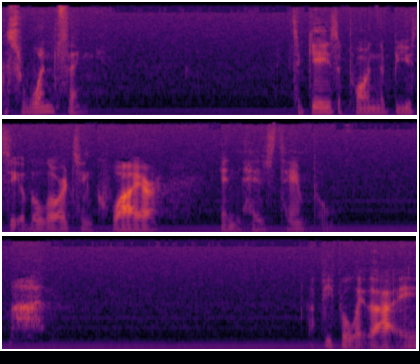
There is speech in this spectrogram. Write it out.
this one thing to gaze upon the beauty of the Lord, to inquire in his temple. People like that, eh?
